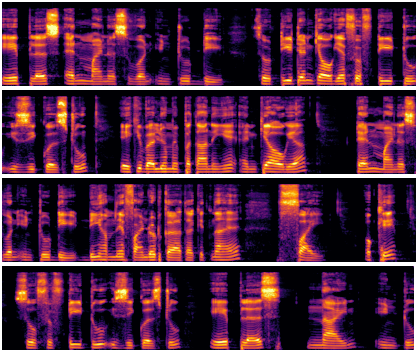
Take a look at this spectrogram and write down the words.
A plus N minus one into D so T ten क्या हो गया? Fifty two is equals to A की वैल्यू हमें पता नहीं है. एन क्या हो गया? Ten minus one into D D हमने फाइंड आउट करा था कितना है? Five okay so fifty two is equals to A plus nine into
